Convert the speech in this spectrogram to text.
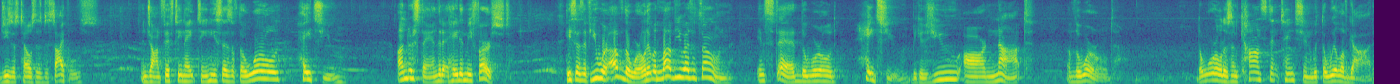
Jesus tells his disciples in John 15, 18, he says, If the world hates you, understand that it hated me first. He says, If you were of the world, it would love you as its own. Instead, the world hates you because you are not of the world. The world is in constant tension with the will of God,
